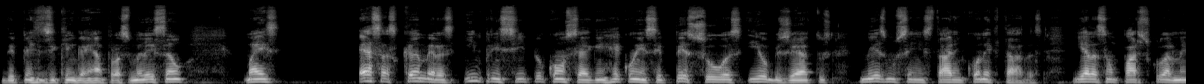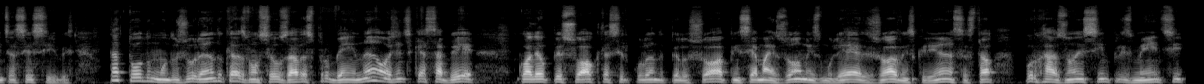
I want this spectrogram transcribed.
depende de quem ganhar a próxima eleição, mas essas câmeras, em princípio, conseguem reconhecer pessoas e objetos mesmo sem estarem conectadas, e elas são particularmente acessíveis. Está todo mundo jurando que elas vão ser usadas para o bem. Não, a gente quer saber qual é o pessoal que está circulando pelo shopping, se é mais homens, mulheres, jovens, crianças, tal, por razões simplesmente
